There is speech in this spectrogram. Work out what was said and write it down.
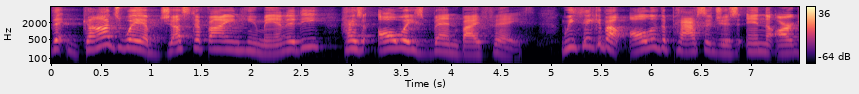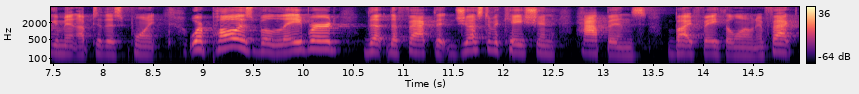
that God's way of justifying humanity has always been by faith. We think about all of the passages in the argument up to this point where Paul has belabored the, the fact that justification happens by faith alone. In fact,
